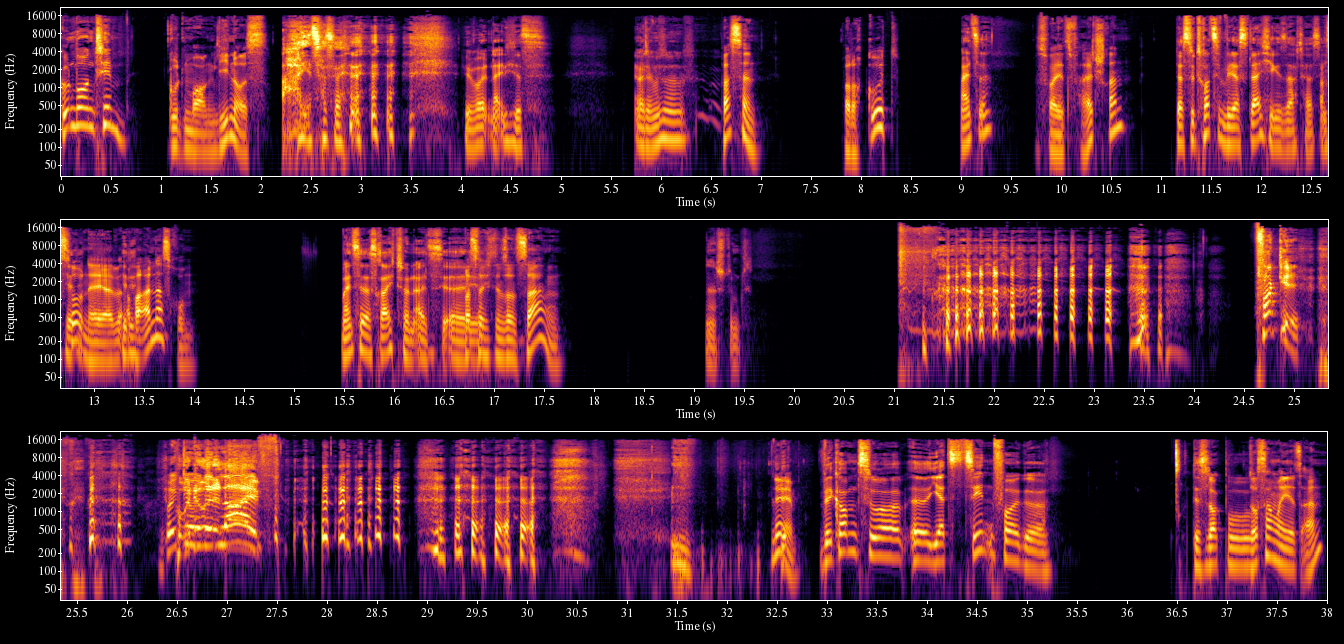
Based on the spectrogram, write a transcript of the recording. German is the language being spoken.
Guten Morgen, Tim. Guten Morgen, Linus. Ah, jetzt hast du. wir wollten eigentlich das. Aber da müssen wir. Was denn? War doch gut. Meinst du? Was war jetzt falsch dran? Dass du trotzdem wieder das Gleiche gesagt hast. Ach Ich so, naja, hätte- aber andersrum. Meinst du, das reicht schon als. Äh, Was soll ich denn sonst sagen? Na, stimmt. Fuck it! We're doing it live. Nee, Willkommen zur äh, jetzt zehnten Folge des Logbuchs. so fangen wir jetzt an.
